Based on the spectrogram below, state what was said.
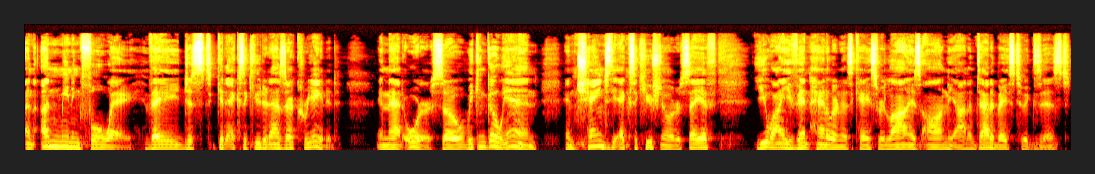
an unmeaningful way. They just get executed as they're created in that order. So we can go in and change the execution order. Say if UI event handler in this case relies on the item database to exist,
